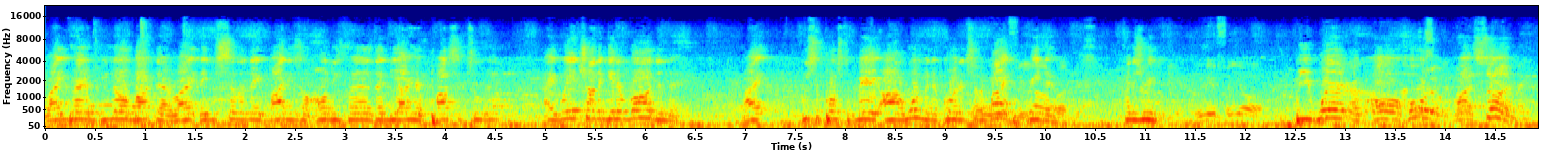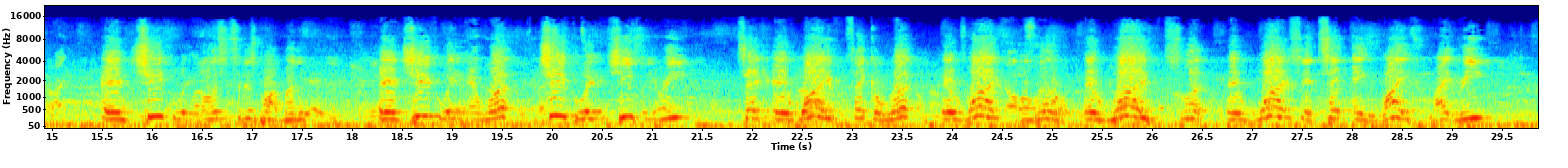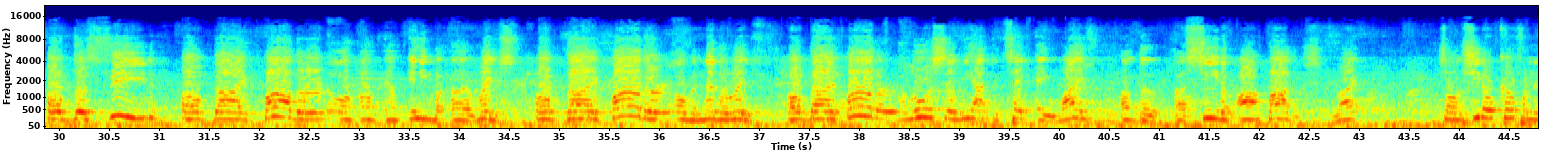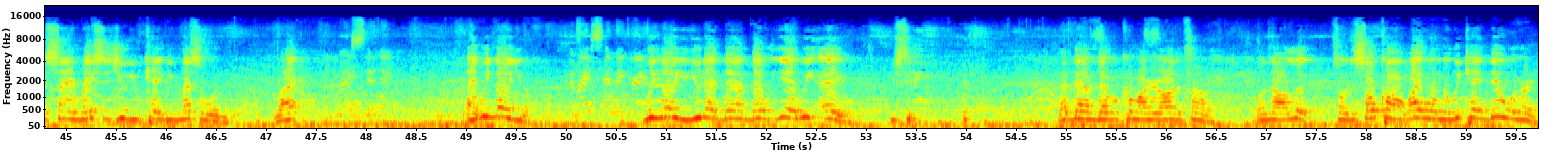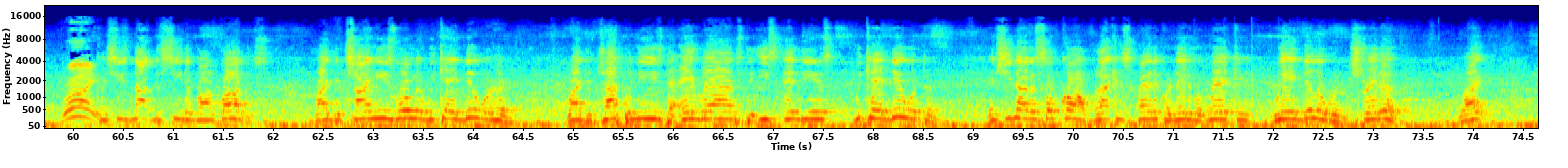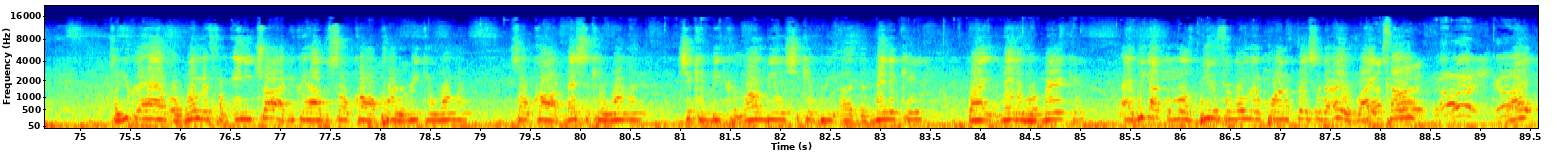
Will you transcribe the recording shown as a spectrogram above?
Right? You heard, you know about that, right? They be selling their bodies on OnlyFans. They be out here prostituting. Hey, we ain't trying to get involved in that. Right? We supposed to marry our woman according to the Bible. Read that. Finish reading. We're here for y'all. Beware of all whoredom, my son. And chiefly, Oh, listen to this part, brother. and chiefly And what? chiefly Chiefly read. take a wife Take a what? a wife A whore. a wife Slut. a wife said take a wife, right? Read. of the seed of thy father Of, of, of any uh, race. of thy father Of another race. Of thy father The Lord said we have to take a wife of the uh, seed of our fathers, right? So if she don't come from the same race as you, you can't be messing with her, right? Am I sinning? Hey, we know you. Am I sinning right We now? know you. You that damn devil. Yeah, we. Hey, you see, that damn devil come out here all the time. But now look. So the so-called white woman, we can't deal with her. Right. Because she's not the seed of our fathers. Right? The Chinese woman, we can't deal with her. Right? The Japanese, the Arabs, the East Indians, we can't deal with them. If she's not a so-called black, Hispanic, or Native American, we ain't dealing with her. Straight up. Right? So you could have a woman from any tribe. You could have a so-called Puerto Rican woman, so-called Mexican woman. She can be Colombian. She can be a Dominican, right? Native American. Hey, we got the most beautiful woman upon the face of the earth, right, That's Con? right. Right. Right?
